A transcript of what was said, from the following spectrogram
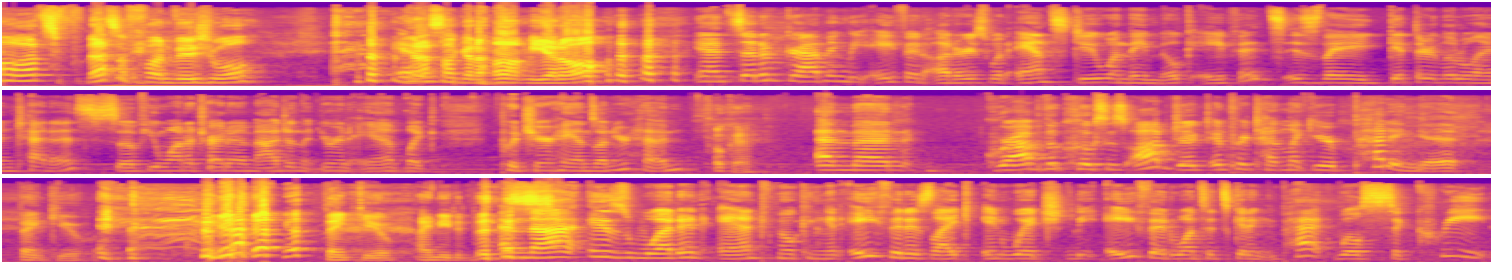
Oh, that's that's a fun visual. that's not gonna haunt me at all. Yeah, instead of grabbing the aphid udders, what ants do when they milk aphids is they get their little antennas. So if you want to try to imagine that you're an ant, like put your hands on your head okay. and then grab the closest object and pretend like you're petting it. Thank you. Thank you. I needed this. And that is what an ant milking an aphid is like, in which the aphid, once it's getting pet, will secrete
